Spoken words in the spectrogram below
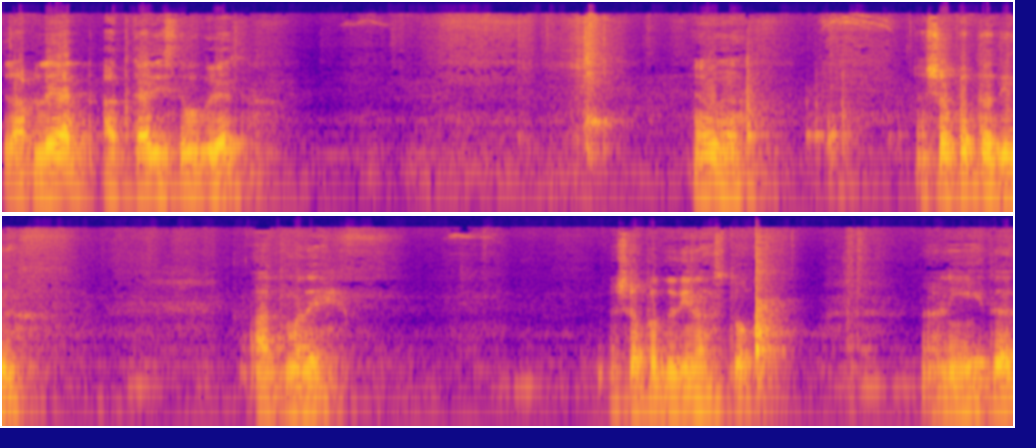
तर आपल्या आत आत काय दिसतं बघूयात. हे बघा. अशा पद्धतीनं आतमध्ये अशा पद्धतीनं असतो. आणि इथं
